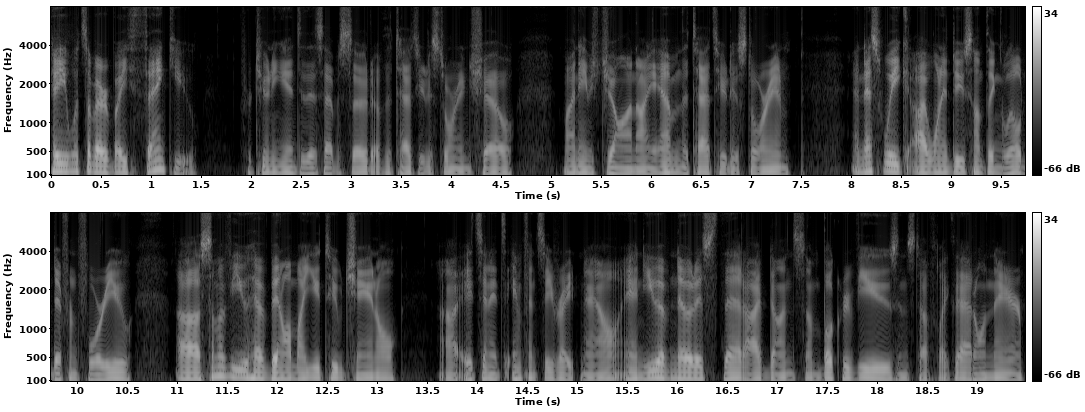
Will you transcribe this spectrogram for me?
Hey, what's up, everybody? Thank you for tuning in to this episode of the Tattooed Historian Show. My name is John. I am the Tattooed Historian. And this week, I want to do something a little different for you. Uh, some of you have been on my YouTube channel. Uh, it's in its infancy right now. And you have noticed that I've done some book reviews and stuff like that on there.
